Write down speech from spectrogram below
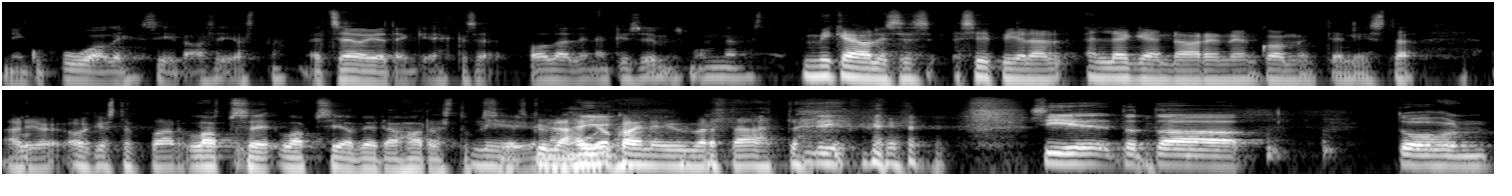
niin kuin puoli siitä asiasta. Että se on jotenkin ehkä se oleellinen kysymys mun mielestä. Mikä oli se Sipilän legendaarinen kommentti niistä oikeasta Lapsi, lapsia viedään harrastuksia. Niin, kyllähän jokainen ymmärtää, että... niin. Siihen, tota, tuohon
